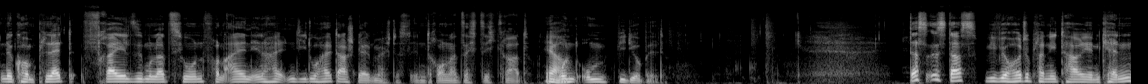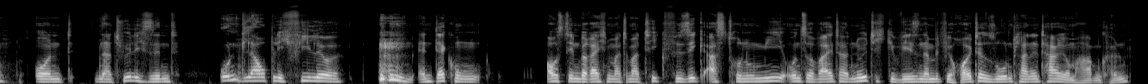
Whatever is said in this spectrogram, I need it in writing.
eine komplett freie Simulation von allen Inhalten, die du halt darstellen möchtest, in 360 Grad. Ja. Rund um Videobild. Das ist das, wie wir heute Planetarien kennen. Und natürlich sind unglaublich viele Entdeckungen aus den Bereichen Mathematik, Physik, Astronomie und so weiter nötig gewesen, damit wir heute so ein Planetarium haben können.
